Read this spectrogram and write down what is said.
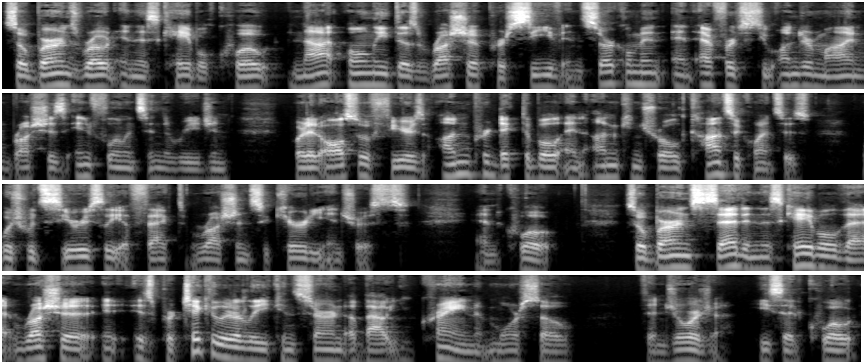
So Burns wrote in this cable, quote, not only does Russia perceive encirclement and efforts to undermine Russia's influence in the region, but it also fears unpredictable and uncontrolled consequences, which would seriously affect Russian security interests. End quote. So Burns said in this cable that Russia is particularly concerned about Ukraine more so than Georgia. He said, quote,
